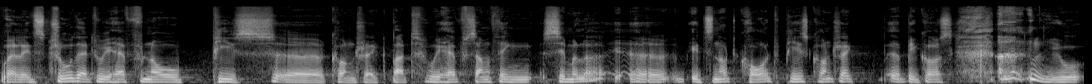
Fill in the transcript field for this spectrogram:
Well, it's true that we have no peace uh, contract, but we have something similar. Uh, it's not called peace contract uh, because you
